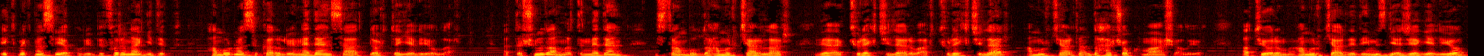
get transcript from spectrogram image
ekmek nasıl yapılıyor? Bir fırına gidip hamur nasıl karılıyor? Neden saat dörtte geliyorlar? Hatta şunu da anlatın. Neden İstanbul'da hamurkarlar veya kürekçiler var? Kürekçiler hamurkardan daha çok maaş alıyor. Atıyorum hamurkar dediğimiz gece geliyor,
